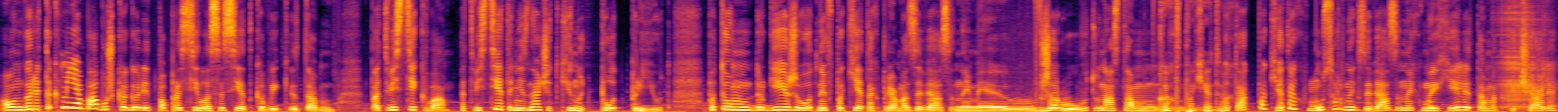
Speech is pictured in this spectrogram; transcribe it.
А он говорит, так меня бабушка, говорит, попросила соседка вы, там, отвезти к вам. Отвезти это не значит кинуть под приют. Потом другие животные в пакетах прямо завязанными, в жару. Вот у нас там... Как в пакетах? Вот так, в пакетах мусорных завязанных. Мы их ели, там откачали.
